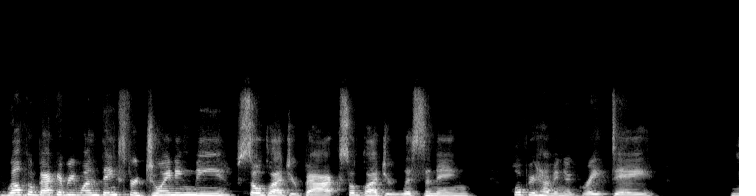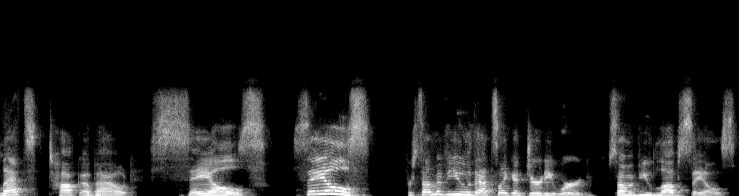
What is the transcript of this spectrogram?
Welcome back, everyone. Thanks for joining me. So glad you're back. So glad you're listening. Hope you're having a great day. Let's talk about sales. Sales. For some of you, that's like a dirty word. Some of you love sales.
